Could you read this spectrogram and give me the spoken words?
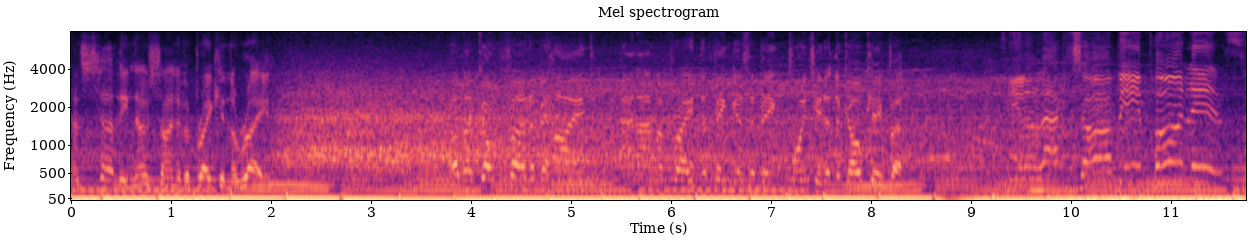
and certainly no sign of a break in the rain. Well, they've gone further behind, and I'm afraid the fingers are being pointed at the goalkeeper. Feeling like it's all been pointless.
